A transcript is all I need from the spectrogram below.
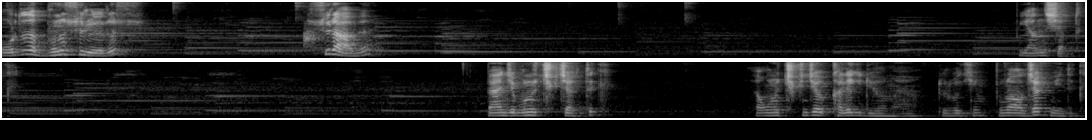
Orada da bunu sürüyoruz. Sür abi. Yanlış yaptık. Bence bunu çıkacaktık. Ya onu çıkınca kale gidiyor ama ya. Dur bakayım. Bunu alacak mıydık?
